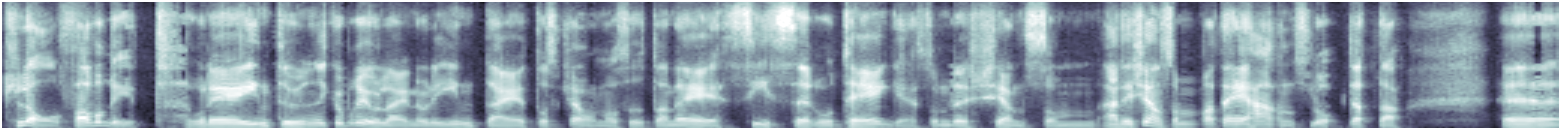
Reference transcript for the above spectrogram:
klar favorit och det är inte Unico Broline och det är inte Aetos Kronos utan det är Cicero Tege som det känns som. Ja, det känns som att det är hans lopp detta. Eh,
